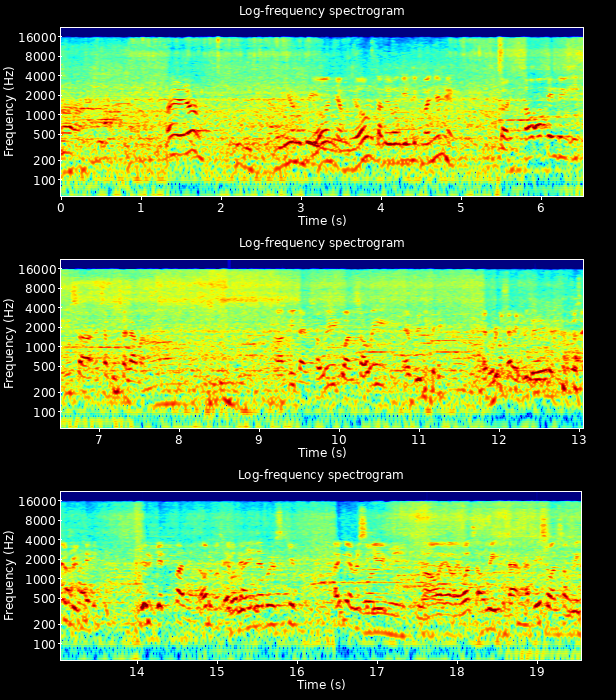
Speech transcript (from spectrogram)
Ah. Ano yun? yung Yun, yum yum. Tagal yung titikman yan eh. So, how often do you eat in sa sa salamat? Uh, three times a week, once a week, every day. Every, almost every day. almost every day. You'll get fat almost But every I never skip. I never see One it. week, Okay, okay. Once a week. That, at least once a week.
